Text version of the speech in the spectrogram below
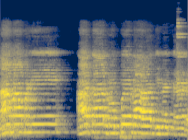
ನಾಮ ಮನೆ, ಆತ ಲೋಪಲ ದಿನಕರ.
